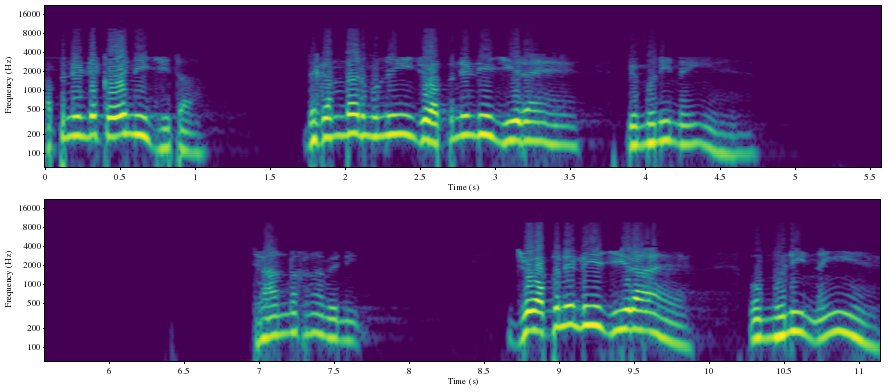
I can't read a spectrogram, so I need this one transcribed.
अपने लिए कोई नहीं जीता। दिगंबर मुनि जो अपने लिए जी रहे हैं, वे मुनि नहीं है। ध्यान रखना बेनी। जो अपने लिए जी रहा है, वो मुनि नहीं है।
